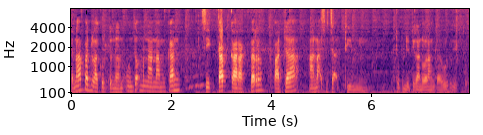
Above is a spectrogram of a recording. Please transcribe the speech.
Kenapa lagu dolanan? Untuk menanamkan sikap karakter pada anak sejak dini. Itu pendidikan orang dahulu gitu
